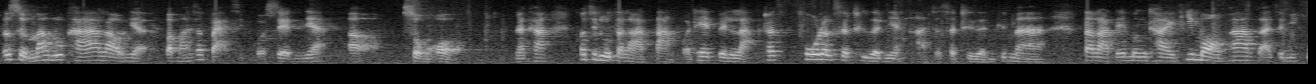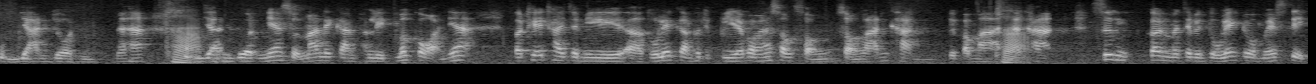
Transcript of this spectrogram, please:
แล้วส่วนมากลูกค้าเราเนี่ยประมาณสัก 80%เนี่ยเอ่อส่งออก นะคะก็จะดูตลาดต่างประเทศเป็นหลัก ถ้าทั่วเรื่องสะเทือนเนี่ยอาจจะสะเทือนขึ้นมา ตลาดในเมืองไทยที่มองภาพก็อาจจะมีกลุ่มยานยนต์นะคะครักบลุ่มยานยนต์เนี่ยส่วนมากในการผลิตเมื่อก่อนเนี่ยประเทศไทยจะมีเอ่อตัวเลขการผลิตปีละประมาณสองสองสองล้านคันโดยประมาณครับนะคะ ซึ่งก็มันจะเป็นตัวเลขโดเมสติก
